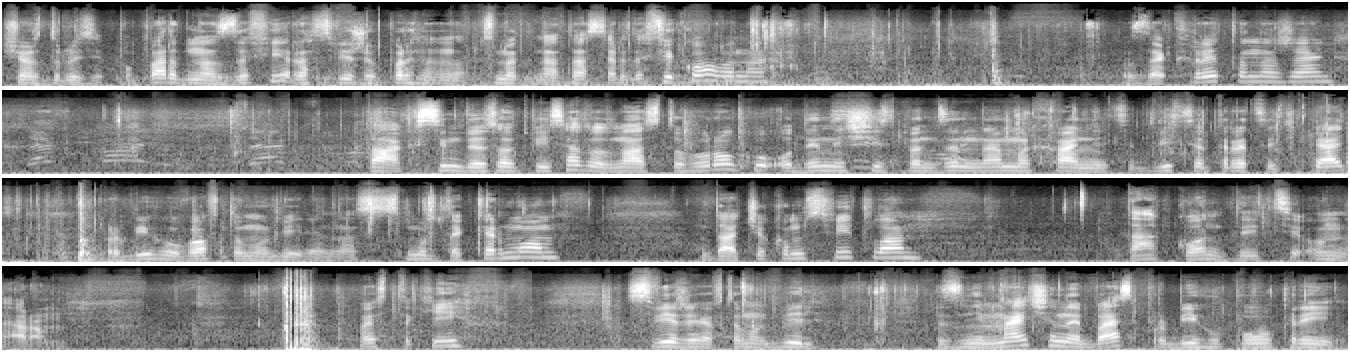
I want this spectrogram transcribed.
Що ж, друзі, попереду нас зафіра, свіжо пригнана, розмитнена та сертифікована. Закрита, на жаль. Так, 7950 11 року, 1,6 бензин на механіці, 235 пробігу в автомобілі. У нас з мультикермом, датчиком світла та кондиціонером. Ось такий свіжий автомобіль з Німеччини без пробігу по Україні.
